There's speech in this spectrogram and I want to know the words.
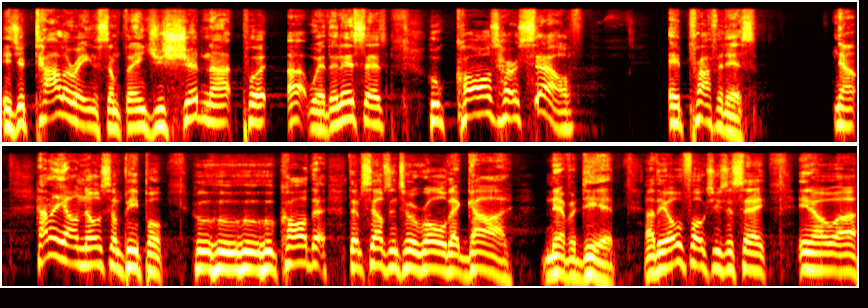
is you're tolerating some things you should not put up with. And it says, who calls herself a prophetess. Now, how many y'all know some people who, who, who, who called the, themselves into a role that God never did? Uh, the old folks used to say, you know, uh,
